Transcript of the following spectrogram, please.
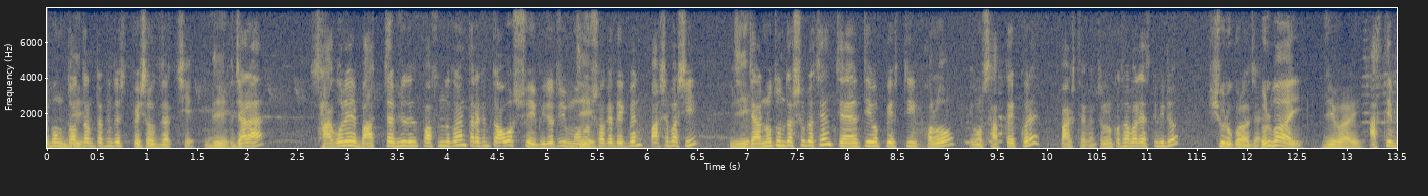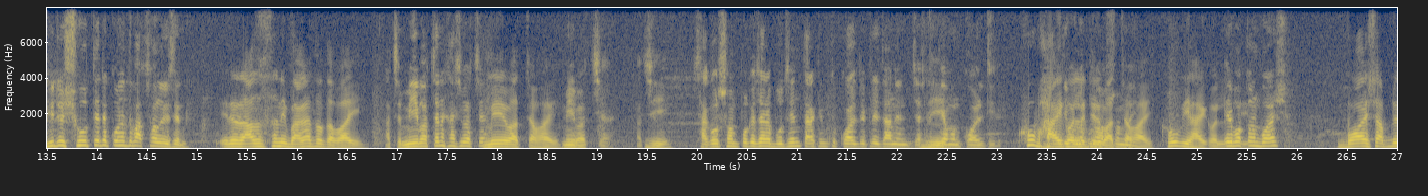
এবং দরদামটা কিন্তু স্পেশাল যাচ্ছে। যারা ছাগলের বাচ্চার ভিডিও পছন্দ করেন তারা কিন্তু অবশ্যই ভিডিওটি মনোসহকে দেখবেন। পাশাপাশি যারা নতুন দর্শক আছেন চ্যানেলটি এবং পেজটি ফলো এবং সাবস্ক্রাইব করে পাশে থাকবেন। চলুন কথা বলি আজকে ভিডিও শুরু করা যায়। রুল ভাই। জি ভাই। আজকে ভিডিও শুরুতে এটা কোন বাচ্চা নিয়েছেন এটা রাজস্থানী বাঘাতোতা ভাই। আচ্ছা মেয়ে বাচ্চা না খাসি বাচ্চা? মেয়ে বাচ্চা ভাই। মেয়ে বাচ্চা আচ্ছা। জি। ছাগল সম্পর্কে যারা বুঝেন তারা কিন্তু কোয়ালিটি দেখলে জানেন যে কেমন কোয়ালিটির খুব হাই কোয়ালিটির বাচ্চা ভাই খুবই হাই এর বর্তমান বয়স? বয়স আপনি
